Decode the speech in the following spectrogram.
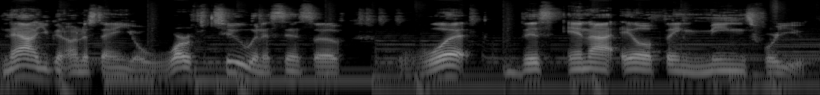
now you can understand your worth too, in a sense of what this NIL thing means for you.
